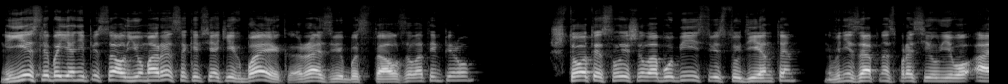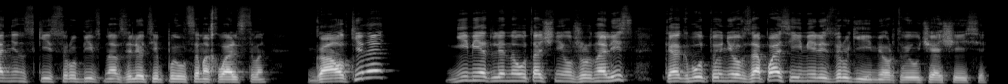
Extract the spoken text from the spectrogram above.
Если бы я не писал юморесок и всяких баек, разве бы стал золотым пером? «Что ты слышал об убийстве студента?» Внезапно спросил его Аннинский, срубив на взлете пыл самохвальства. «Галкина?» Немедленно уточнил журналист, как будто у него в запасе имелись другие мертвые учащиеся.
